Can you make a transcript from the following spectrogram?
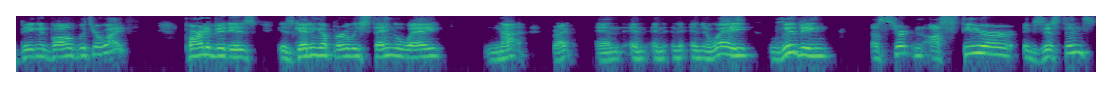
being involved with your wife. Part of it is is getting up early, staying away, not right, and and, and, and in a way living a certain austere existence.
